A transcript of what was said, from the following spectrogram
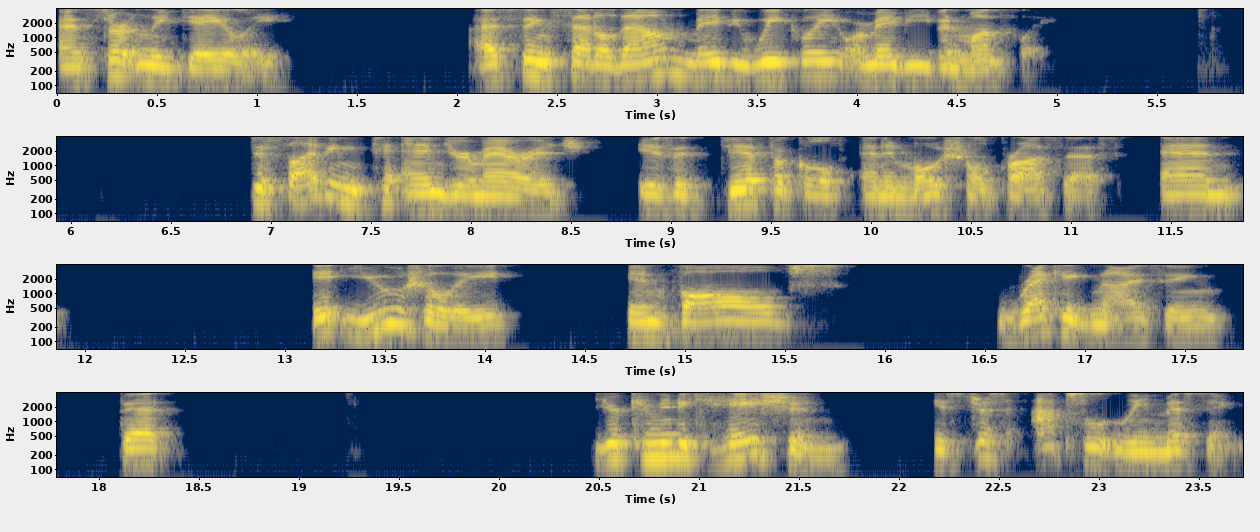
and certainly daily as things settle down, maybe weekly or maybe even monthly. Deciding to end your marriage is a difficult and emotional process, and it usually involves recognizing that your communication is just absolutely missing,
